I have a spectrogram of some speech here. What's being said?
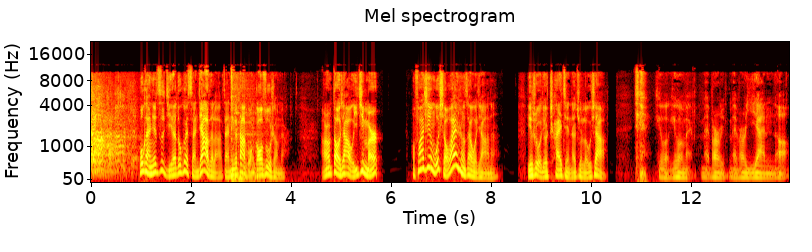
我感觉自己啊都快散架子了，在那个大广高速上面，然后到家我一进门，我发现我小外甥在我家呢，于是我就差遣他去楼下，给我给我买买包买包烟呢，啊，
